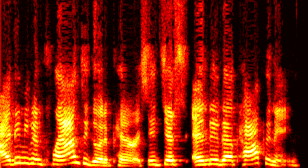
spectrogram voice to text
I didn't even plan to go to Paris. It just ended up happening,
